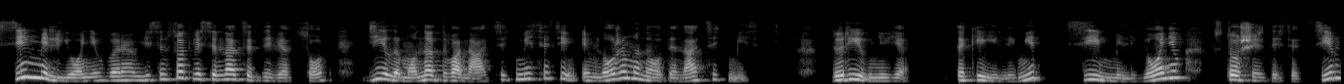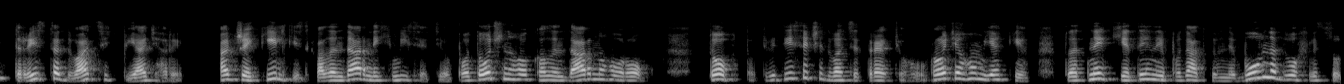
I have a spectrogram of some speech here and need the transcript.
7 мільйонів беремо 818 900, ділимо на 12 місяців і множимо на 11 місяців. Дорівнює такий ліміт 7 мільйонів 167 325 гривень. Адже кількість календарних місяців поточного календарного року, тобто 2023-го, протягом яких платник єдиний податків не був на 2%,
